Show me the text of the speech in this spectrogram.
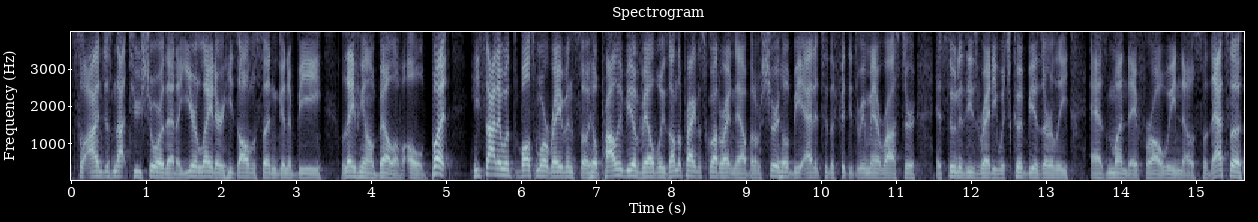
So I'm just not too sure that a year later he's all of a sudden going to be Le'Veon Bell of old. But he signed it with the Baltimore Ravens, so he'll probably be available. He's on the practice squad right now, but I'm sure he'll be added to the 53 man roster as soon as he's ready, which could be as early as Monday for all we know. So that's a,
